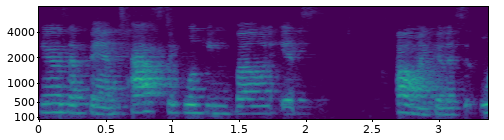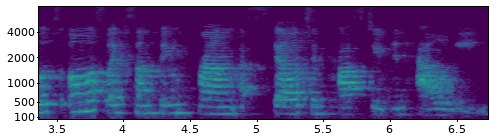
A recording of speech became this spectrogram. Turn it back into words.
here's a fantastic looking bone. It's, oh my goodness, it looks almost like something from a skeleton costume in Halloween.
